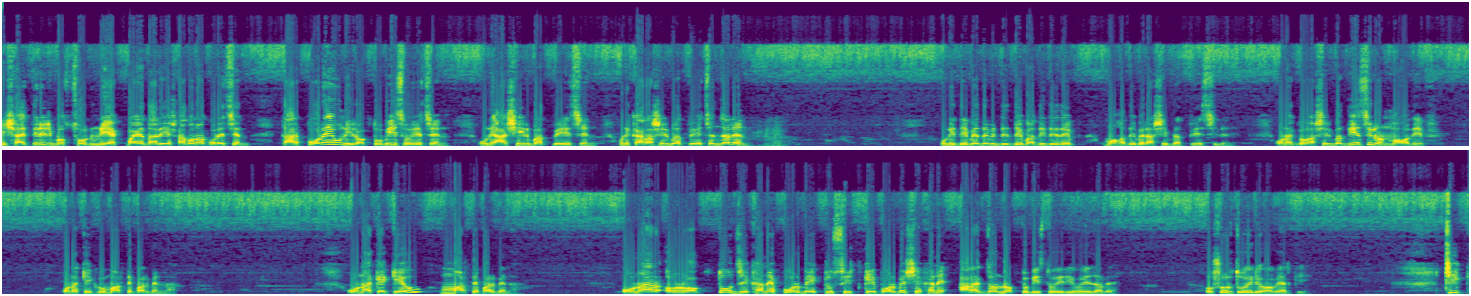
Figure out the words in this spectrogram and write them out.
এই সাঁত্রিশ বছর উনি এক পায়ে দাঁড়িয়ে সাধনা করেছেন, তারপরে উনি রক্তবীজ হয়েছেন, উনি আশীর্বাদ পেয়েছেন। উনি কার আশীর্বাদ পেয়েছেন জানেন? উনি দেবে দেবী দেবাদিদে দেব মহাদেবের আশীর্বাদ পেয়েছিলেন। ওনাকে আশীর্বাদ দিয়েছিলেন মহাদেব। ওনাকে কেউ মারতে পারবেন না। ওনাকে কেউ মারতে পারবে না। ওনার রক্ত যেখানে পড়বে, একটু সিটকে পড়বে, সেখানে আরেকজন রক্তবীজ তৈরি হয়ে যাবে। অসুর তৈরি হবে আর কি। ঠিক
